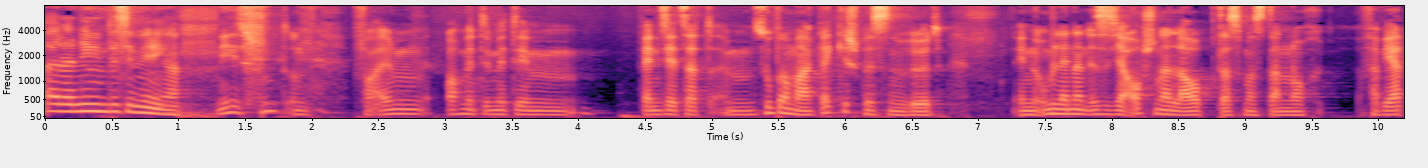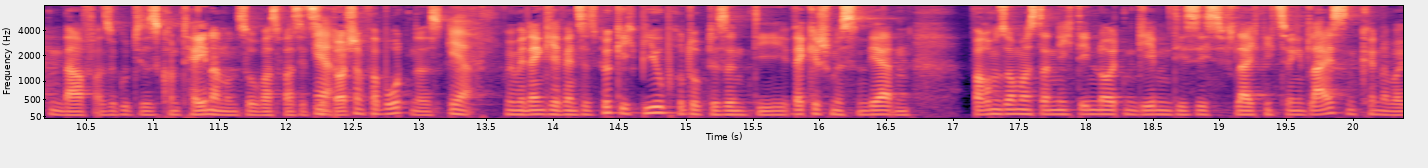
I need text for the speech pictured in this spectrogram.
Äh, dann nehme ich ein bisschen weniger. Nee, das stimmt. Und vor allem auch mit dem, mit dem, wenn es jetzt halt im Supermarkt weggeschmissen wird, in Umländern ist es ja auch schon erlaubt, dass man es dann noch verwerten darf. Also gut, dieses Containern und sowas, was jetzt hier Ja. in Deutschland verboten ist. Ja. Wo ich mir denke, wenn es jetzt wirklich Bioprodukte sind, die weggeschmissen werden, warum soll man es dann nicht den Leuten geben, die es sich vielleicht nicht zwingend leisten können, aber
